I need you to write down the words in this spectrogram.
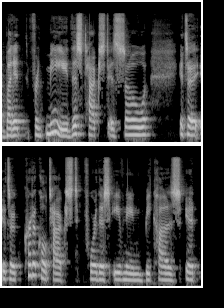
but it for me this text is so it's a it's a critical text for this evening because it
